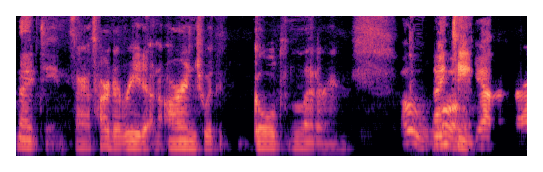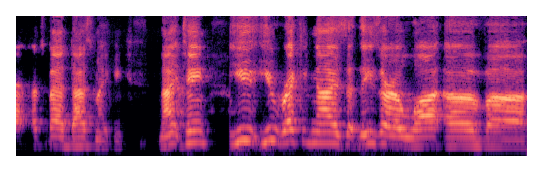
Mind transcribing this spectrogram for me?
19. Sorry, it's hard to read an orange with gold lettering. Oh, whoa. 19. Yeah, that's bad, that's bad dice making. Nineteen. You you recognize that these are a lot of. Uh,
